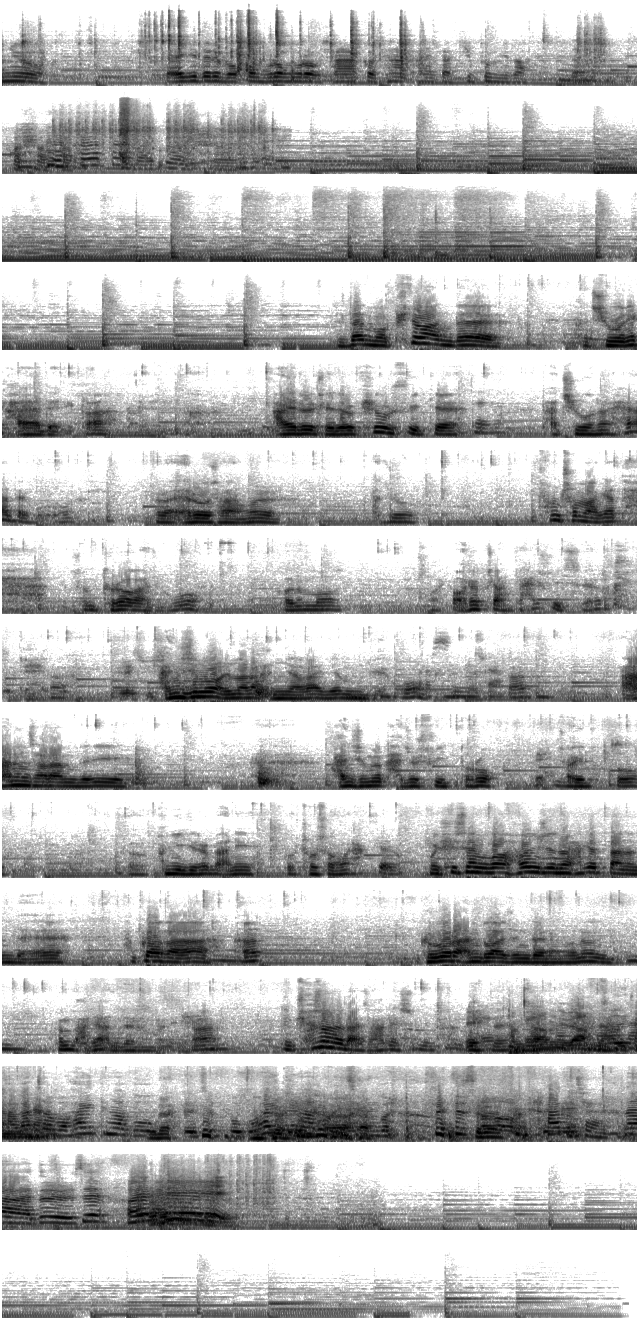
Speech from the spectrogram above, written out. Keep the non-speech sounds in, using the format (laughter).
분유. 애기들이 먹고 무럭무럭 자랄 거 생각하니까 기쁩니다. 네. (laughs) 일단 뭐 필요한데 지원이 가야 되니까 아이를 제대로 키울 수 있게 네. 다 지원을 해야 되고 그런 애로사항을 아주 촘촘하게 다 좀 들어가지고 그거는 뭐 어렵지 않게 할 수 있어요. 수 있어요. 관심을 얼마나 갖냐가 이제 문제고 맞습니다. 그러니까 많은 사람들이 관심을 가질 수 있도록 네. 저희도 또그 분위기를 많이 또 조성을 할게요. 뭐 희생과 헌신을 하겠다는데 국가가 어? 그걸 안 도와준다는 거는 그건 말이 안 되는 거니까 최선을 다해서 하겠습니다. 네, 감사합니다. 저희 다 같이 한번 화이팅하고 네. 보고 화이팅하고 (laughs) 외치는 걸로 해서 합쳐. 하나 둘 셋 화이팅!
